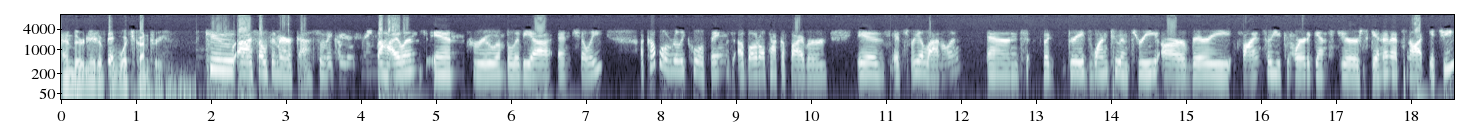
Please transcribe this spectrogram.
And they're native to which country? To uh, South America. So they come from the highlands in Peru and Bolivia and Chile. A couple of really cool things about alpaca fiber is it's free of lanolin and the grades one, two, and three are very fine, so you can wear it against your skin and it's not itchy.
